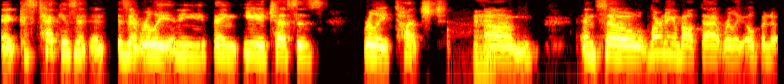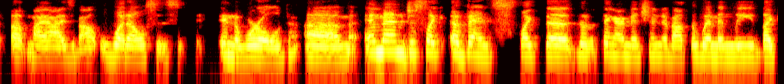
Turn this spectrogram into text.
because tech isn't isn't really anything EHS has really touched. Mm-hmm. Um, and so learning about that really opened up my eyes about what else is in the world. Um, and then just like events like the the thing i mentioned about the women lead like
